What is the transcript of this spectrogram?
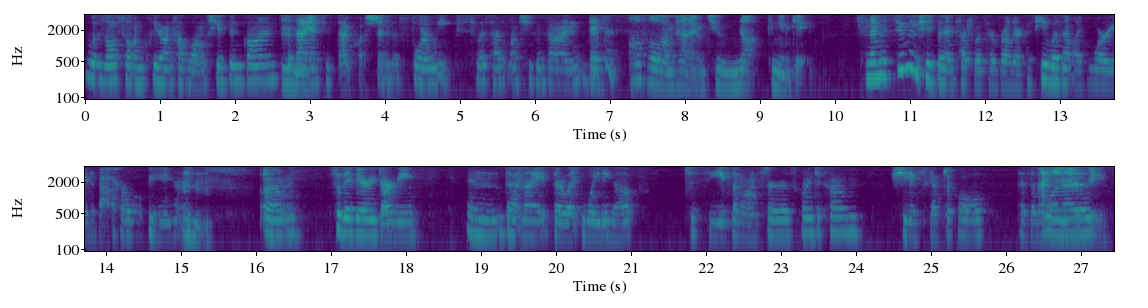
was also unclear on how long she had been gone, so that answered that question. The four Mm-hmm. Yeah. weeks was how long she'd been gone. They, that's an awful long time to not communicate. and I'm assuming she'd been in touch with her brother because he wasn't like worried about her well being. Mm-hmm. um, so they bury Darby, and that night they're like waiting up to see if the monster is going to come. She is skeptical, as everyone she is. should be.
